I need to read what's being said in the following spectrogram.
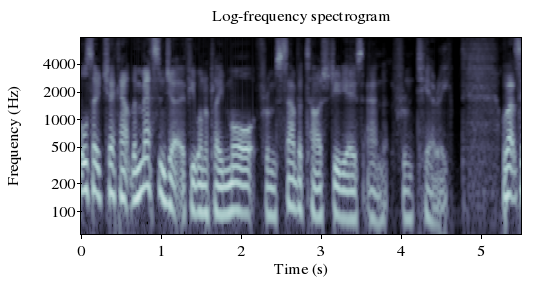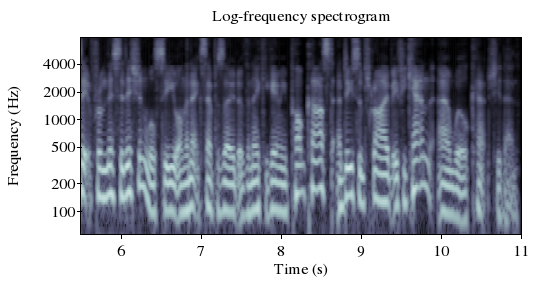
Also, check out The Messenger if you want to play more from Sabotage Studios and from Thierry. Well, that's it from this edition. We'll see you on the next episode of the Naked Gaming Podcast, and do subscribe if you can, and we'll catch you then.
